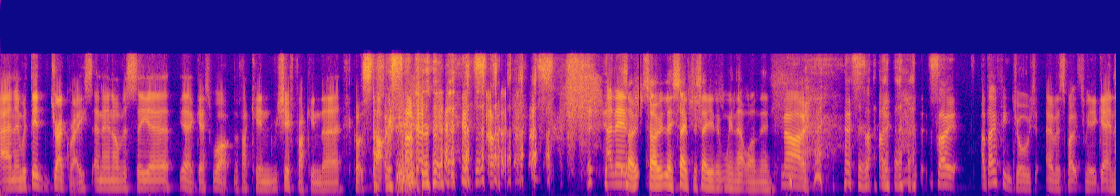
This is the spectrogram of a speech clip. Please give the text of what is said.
And then we did drag race, and then obviously, uh, yeah, guess what? The fucking shift fucking uh, got stuck. So, so- and then So, so it's safe to say you didn't win that one then. no, so, so I don't think George ever spoke to me again.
